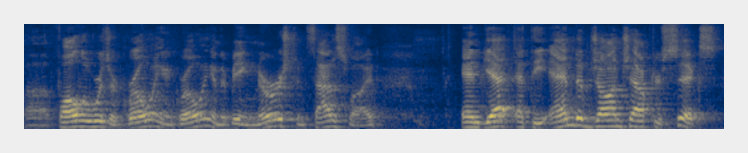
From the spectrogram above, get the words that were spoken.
uh, followers are growing and growing and they're being nourished and satisfied. And yet, at the end of John chapter 6,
